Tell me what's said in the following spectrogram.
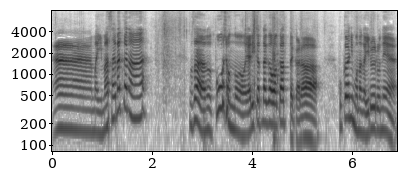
あーまあ今更かな。もうさあのポーションのやり方が分かったから他にもなんかいろいろね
